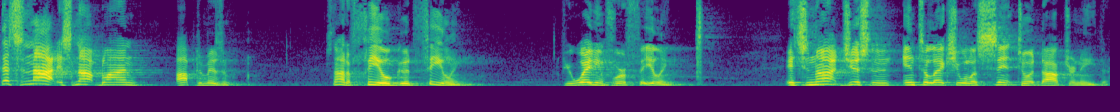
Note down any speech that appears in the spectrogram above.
That's not, it's not blind optimism. It's not a feel good feeling. If you're waiting for a feeling, it's not just an intellectual assent to a doctrine either.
